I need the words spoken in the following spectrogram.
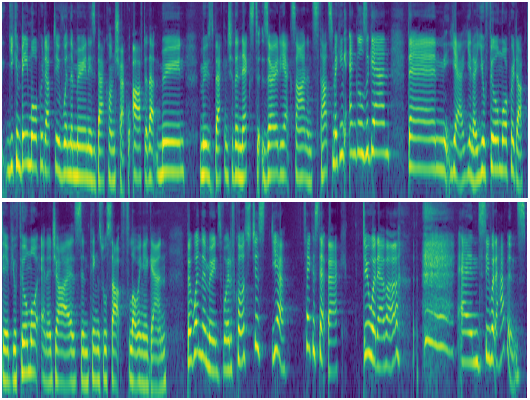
you can be more productive when the moon is back on track. After that moon moves back into the next zodiac sign and starts making angles again, then yeah, you know, you'll feel more productive, you'll feel more energized, and things will start flowing again. But when the moon's void, of course, just yeah, take a step back, do whatever, and see what happens.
